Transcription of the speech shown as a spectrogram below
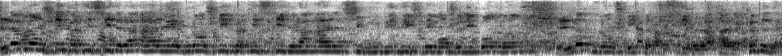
La boulangerie-pâtisserie de la Halle, la boulangerie-pâtisserie de la Halle, si vous voulez déjeuner, manger du bon pain, la boulangerie-pâtisserie de la Halle à Cadenac.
